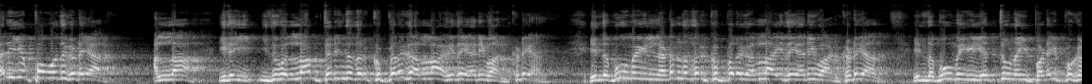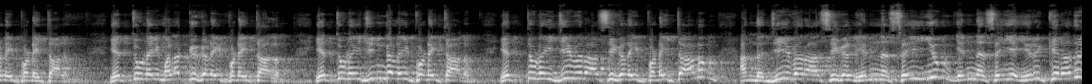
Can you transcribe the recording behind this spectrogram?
அறியப் போவது கிடையாது. அல்லாஹ் இதை இதுவெல்லாம் தெரிந்ததற்கு பிறகு அல்லாஹ் இதை அறிவான். கிடையாது. இந்த பூமியில் நடந்ததற்கு பிறகு அல்லாஹ் இதை அறிவான். கிடையாது. இந்த பூமியில் எத்துணை படைப்புகளை படைத்தாலும் எத்துணை மலக்குகளை படைத்தாலும் எத்துணை ஜின்களை படைத்தாலும் எத்துணை ஜீவராசிகளை படைத்தாலும் அந்த ஜீவராசிகள் என்ன செய்யும் என்ன செய்ய இருக்கிறது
